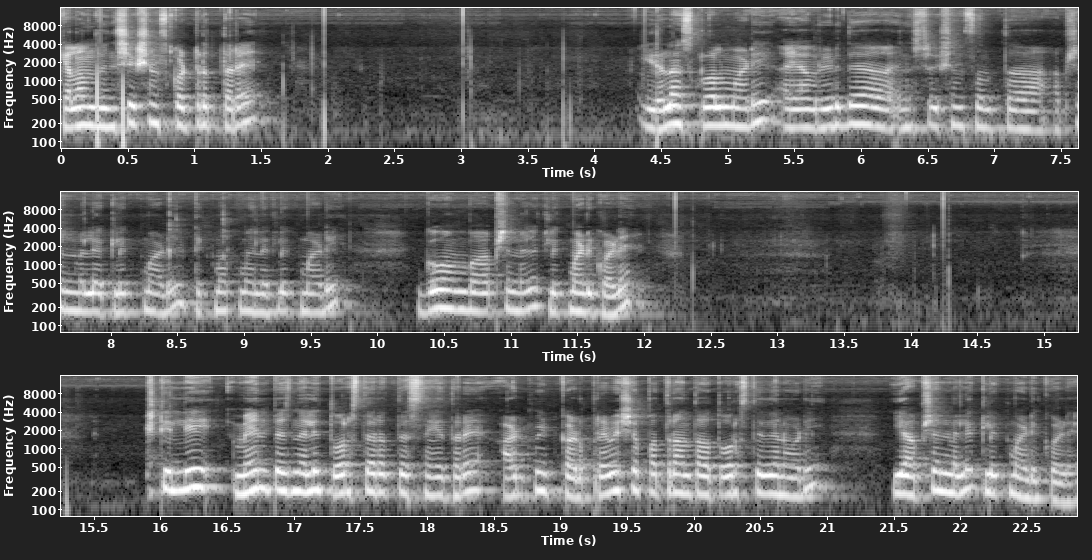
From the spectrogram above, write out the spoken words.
ಕೆಲವೊಂದು ಇನ್ಸ್ಟ್ರಕ್ಷನ್ಸ್ ಕೊಟ್ಟಿರ್ತಾರೆ. ಇದೆಲ್ಲ ಸ್ಕ್ರೋಲ್ ಮಾಡಿ I have read the instructions ಅಂತ ಆಪ್ಷನ್ ಮೇಲೆ ಕ್ಲಿಕ್ ಮಾಡಿ ಟಿಕ್ ಮಾರ್ಕ್ ಮೇಲೆ ಕ್ಲಿಕ್ ಮಾಡಿ ಗೋ ಎಂಬ ಆಪ್ಷನ್ ಮೇಲೆ ಕ್ಲಿಕ್ ಮಾಡಿಕೊಳ್ಳಿ. ನೆಕ್ಸ್ಟ್ ಇಲ್ಲಿ ಮೇನ್ ಪೇಜ್ನಲ್ಲಿ ತೋರಿಸ್ತಾ ಇರುತ್ತೆ ಸ್ನೇಹಿತರೆ ಅಡ್ಮಿಟ್ ಕಾರ್ಡ್ ಪ್ರವೇಶ ಪತ್ರ ಅಂತ ತೋರಿಸ್ತಿದೆ ನೋಡಿ. ಈ ಆಪ್ಷನ್ ಮೇಲೆ ಕ್ಲಿಕ್ ಮಾಡಿಕೊಳ್ಳಿ.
